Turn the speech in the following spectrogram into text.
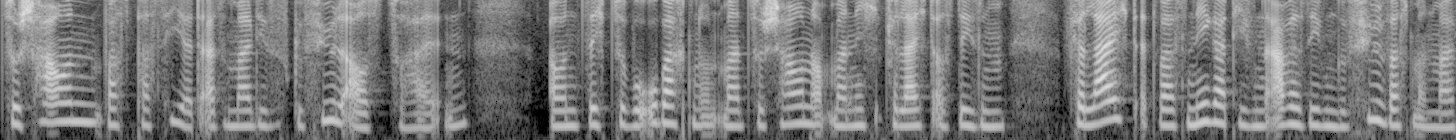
zu schauen, was passiert. Also mal dieses Gefühl auszuhalten und sich zu beobachten und mal zu schauen, ob man nicht vielleicht aus diesem vielleicht etwas negativen, aversiven Gefühl, was man mal,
